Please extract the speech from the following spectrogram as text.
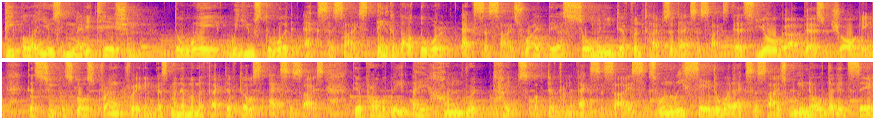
People are using meditation the way we use the word exercise. Think about the word exercise, right? There are so many different types of exercise. There's yoga, there's jogging, there's super slow strength training, there's minimum effective dose exercise. There are probably a hundred types of different exercise. So when we say the word exercise, we know that it's a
